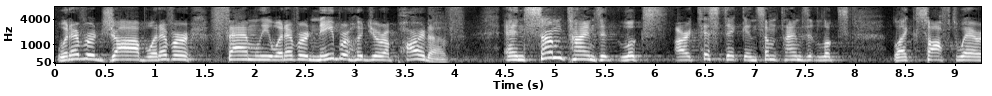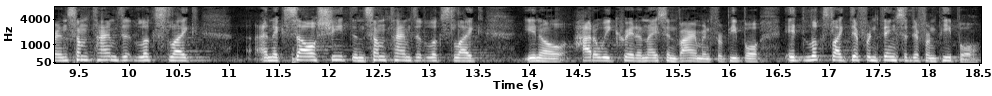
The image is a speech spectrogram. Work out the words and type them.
whatever job, whatever family, whatever neighborhood you're a part of. And sometimes it looks artistic, and sometimes it looks like software, and sometimes it looks like an Excel sheet, and sometimes it looks like, you know, how do we create a nice environment for people? It looks like different things to different people.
